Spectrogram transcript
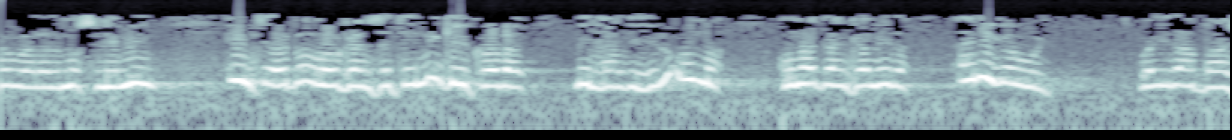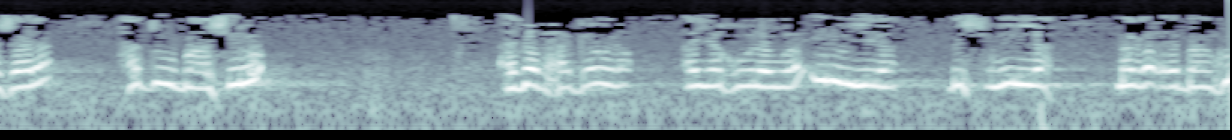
awala almuslimiin inta eebba u hogaansatay ninkii koobaad min haadihi alumma ummadan ka mida aniga wey waidaa baashara hadduu baashiro adabxa gowrac an yaquula waa inuu yihaa bismi illaah magacee baan ku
